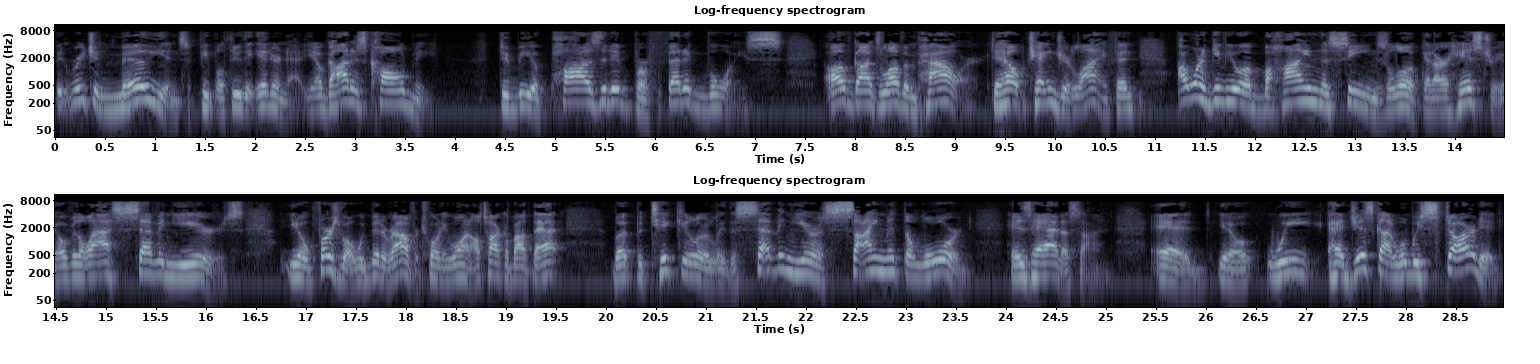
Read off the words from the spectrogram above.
Been reaching millions of people through the internet. You know, God has called me to be a positive prophetic voice of God's love and power to help change your life. And I want to give you a behind the scenes look at our history over the last seven years you know, first of all, we've been around for 21. I'll talk about that. But particularly the seven year assignment the Lord has had us on. And, you know, we had just got, when we started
